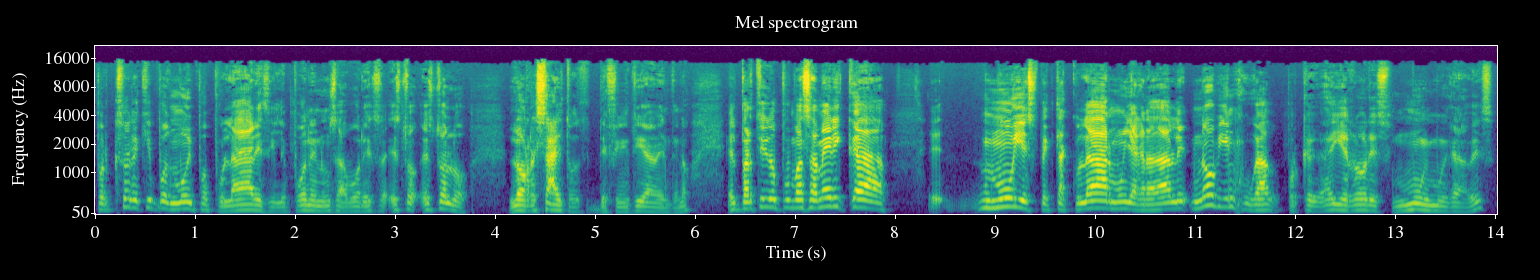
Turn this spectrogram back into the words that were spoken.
porque son equipos muy populares y le ponen un sabor. Es- Esto, esto lo, lo resalto definitivamente, ¿no? El partido Pumas América, eh, muy espectacular, muy agradable, no bien jugado, porque hay errores muy, muy graves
